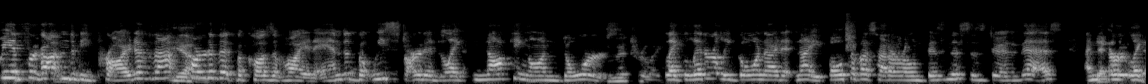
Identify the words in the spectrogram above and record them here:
we had forgotten to be proud of that Yeah. part of it because of how it ended but we started like knocking on doors literally like literally going out at night. Both of us had our own businesses doing this, and Yeah. or like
